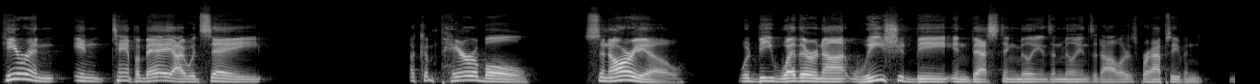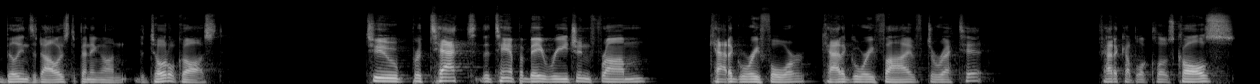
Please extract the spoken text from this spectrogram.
Here in, in Tampa Bay, I would say a comparable scenario would be whether or not we should be investing millions and millions of dollars, perhaps even billions of dollars, depending on the total cost, to protect the Tampa Bay region from category four, category five direct hit. We've had a couple of close calls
